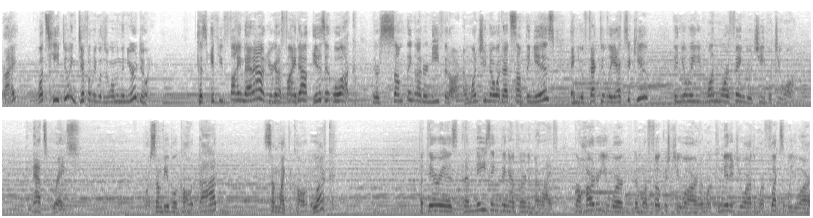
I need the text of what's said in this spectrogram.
right? What's he doing differently with his woman than you're doing? Because if you find that out, you're going to find out it isn't luck. There's something underneath it all. And once you know what that something is and you effectively execute, then you only need one more thing to achieve what you want. And that's grace. Or some people call it God, some like to call it luck. But there is an amazing thing I've learned in my life. The harder you work, the more focused you are, the more committed you are, the more flexible you are,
